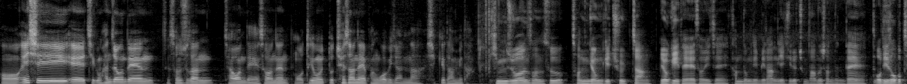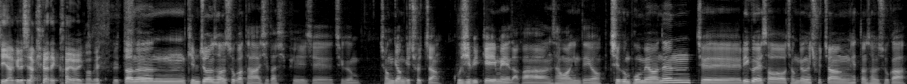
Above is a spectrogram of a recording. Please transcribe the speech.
어, NC에 지금 한정된 선수단 자원 내에서는 뭐 어떻게 보면 또 최선의 방법이지 않나 싶기도 합니다. 김주원 선수 전경기 출장 여기에 대해서 이제 감독님이랑 얘기를 좀 나누셨는데 어디서부터 이야기를 시작해야 될까요? 이거는 일단은 김주원 선수가 다 아시다시피 이제 지금 정경기 출장 92게임에 나간 상황인데요. 지금 보면은 제 리그에서 정경기 출장했던 선수가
